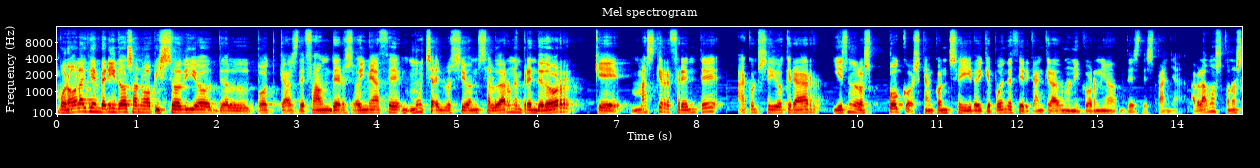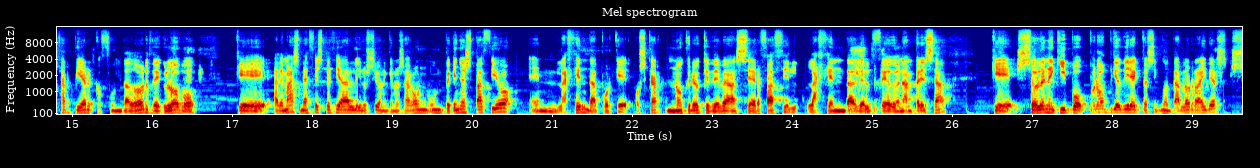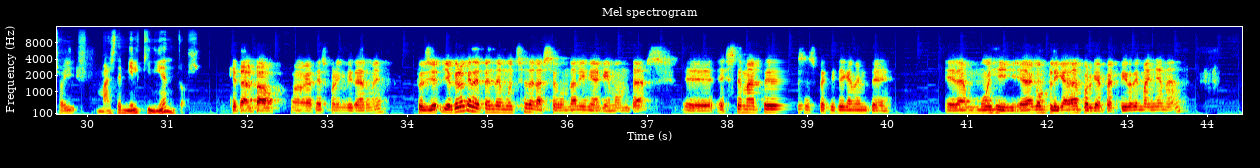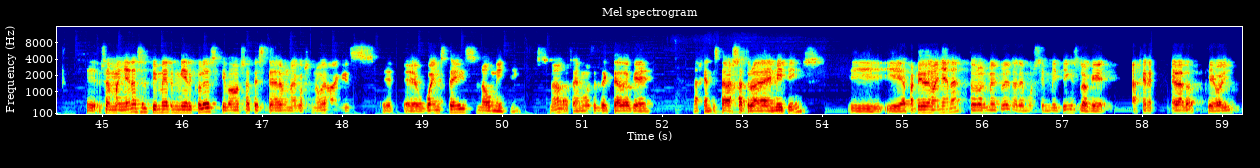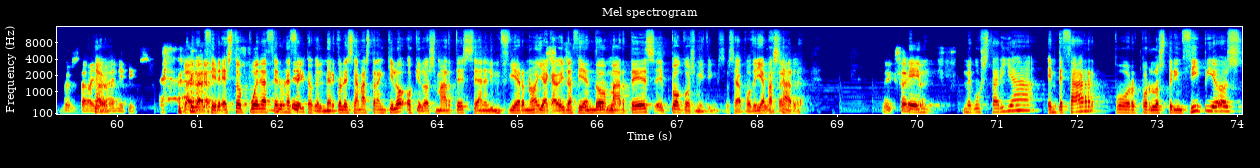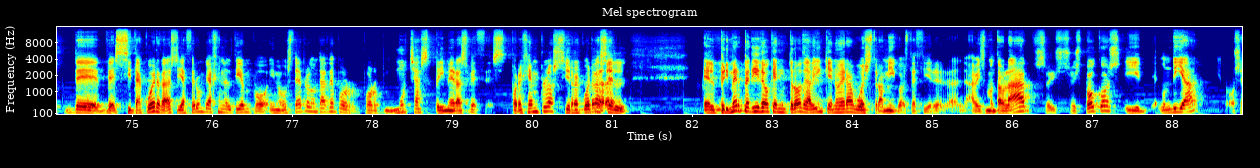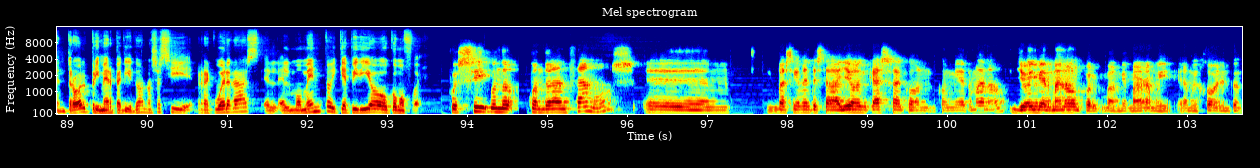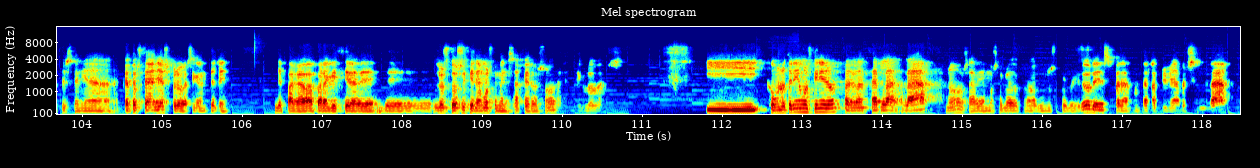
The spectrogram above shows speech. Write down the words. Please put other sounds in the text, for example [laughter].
Bueno, hola y bienvenidos a un nuevo episodio del podcast de Founders. Hoy me hace mucha ilusión saludar a un emprendedor que más que referente ha conseguido crear, y es uno de los pocos que han conseguido y que pueden decir que han creado un unicornio desde España. Hablamos con Oscar Pierre, cofundador de Globo, que además me hace especial ilusión que nos haga un, un, pequeño espacio en la agenda, porque Oscar no creo que deba ser fácil la agenda del CEO de una empresa que solo en equipo propio directo, sin contar los riders, sois más de 1500. ¿Qué tal, Pau? Bueno, gracias por invitarme. Pues yo, yo creo que depende mucho de la segunda línea que montas. Eh, este martes específicamente era muy era complicada porque a partir de mañana, eh, o sea, mañana es el primer miércoles que vamos a testear una cosa nueva que es eh, Wednesdays no meetings, ¿no? O sea, hemos detectado que la gente estaba saturada de meetings y, y, a partir de mañana, todos los miércoles, haremos sin meetings, lo que ha generado que hoy pues, estaba lleno de meetings. Claro, a decir, esto puede hacer un [laughs] efecto que el miércoles sea más tranquilo o que los martes sean el infierno y acabéis haciendo martes eh, pocos meetings. O sea, podría pasar. Exacto. Eh, me gustaría empezar por, por los principios de, de, si te acuerdas, y hacer un viaje en el tiempo. Y me gustaría preguntarte por, por muchas primeras veces. Por ejemplo, si recuerdas el el primer pedido que entró de alguien que no era vuestro amigo. Es decir, habéis montado la app, sois, pocos y un día os entró el primer pedido. No sé si recuerdas el, momento y qué pidió o cómo fue. Pues sí, cuando, cuando lanzamos, eh, básicamente estaba yo en casa con, con, mi hermano. Yo y mi hermano, por, bueno, mi hermano era muy, era muy joven, entonces tenía 14 años, pero básicamente le, le pagaba para que hiciera de, los dos hiciéramos de mensajeros, ¿no? De, de. Y como no teníamos dinero para lanzar la, la, app, ¿no? O sea, habíamos hablado con algunos proveedores para montar la primera versión de la app,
